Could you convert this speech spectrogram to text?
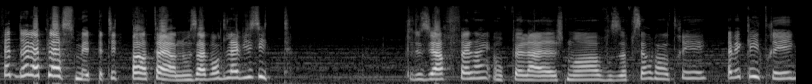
Faites de la place, mes petites panthères, nous avons de la visite. Plusieurs félins au pelage noir vous observent entrer avec intrigue,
